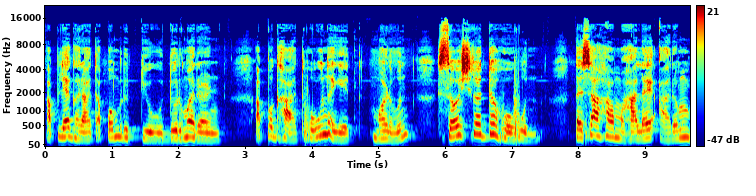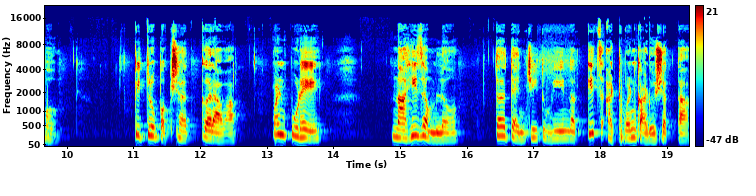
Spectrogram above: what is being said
आपल्या घरात अपमृत्यू दुर्मरण अपघात होऊ नयेत म्हणून सश्रद्ध होऊन तसा हा महालय आरंभ पितृपक्षात करावा. पण पुढे नाही जमलं तर त्यांची तुम्ही नक्कीच आठवण काढू शकता.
